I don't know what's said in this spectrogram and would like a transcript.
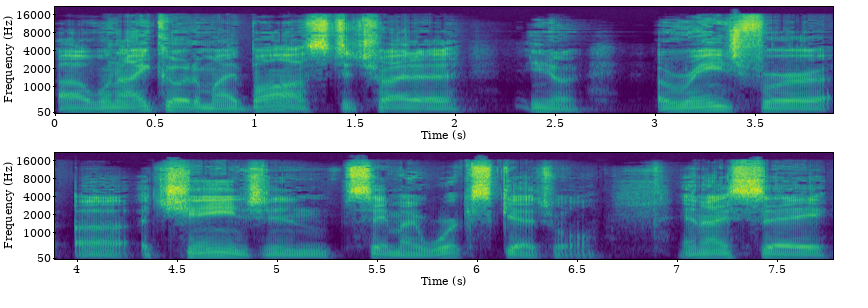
uh, when I go to my boss to try to you know, arrange for uh, a change in, say, my work schedule, and I say,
